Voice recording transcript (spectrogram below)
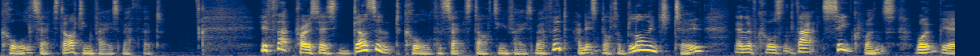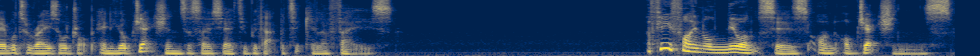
call the set starting phase method. If that process doesn't call the set starting phase method, and it's not obliged to, then of course that sequence won't be able to raise or drop any objections associated with that particular phase. A few final nuances on objections.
